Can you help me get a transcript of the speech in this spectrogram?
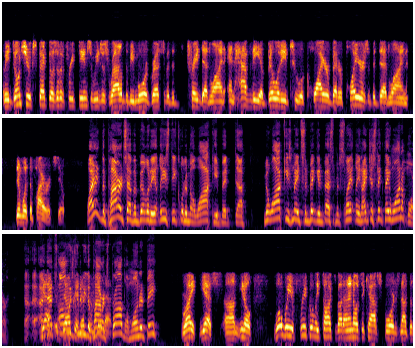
I mean, don't you expect those other three teams that we just rattled to be more aggressive at the trade deadline and have the ability to acquire better players at the deadline than what the Pirates do? Well, I think the Pirates have ability at least equal to Milwaukee, but uh, Milwaukee's made some big investments lately, and I just think they want it more. Uh, uh yeah, that's exactly. always going to be the what I'm getting Pirates' problem, won't it be? Right. Yes. Um, you know what we have frequently talked about, and I know it's a cap sport; it's not the,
